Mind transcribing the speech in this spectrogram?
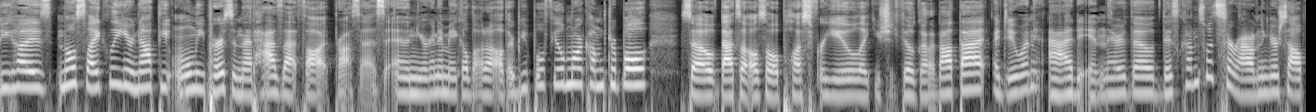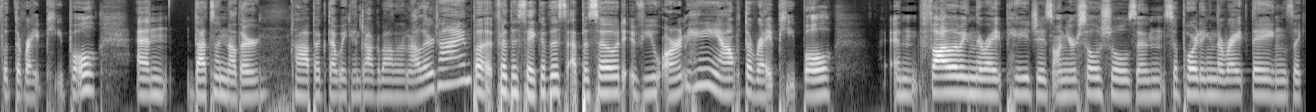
because most likely you're not the only person that has that thought process and you're going to make a lot of other people feel more comfortable. So that's also a plus for you. Like you should feel good about that. I do want to add in there though, this comes with surrounding yourself with the right people. And that's another topic that we can talk about another time. But for the sake of this episode, if you aren't hanging out with the right people, and following the right pages on your socials and supporting the right things. Like,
